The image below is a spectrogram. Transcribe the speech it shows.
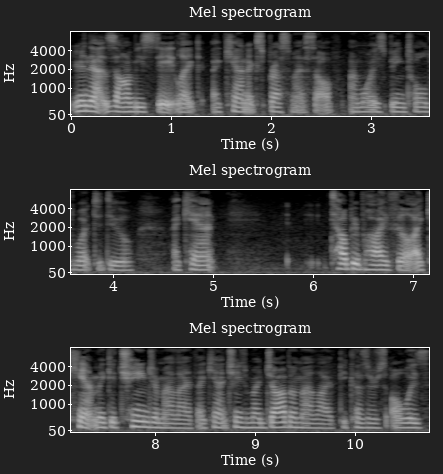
you're in that zombie state like I can't express myself. I'm always being told what to do. I can't tell people how I feel. I can't make a change in my life. I can't change my job in my life because there's always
